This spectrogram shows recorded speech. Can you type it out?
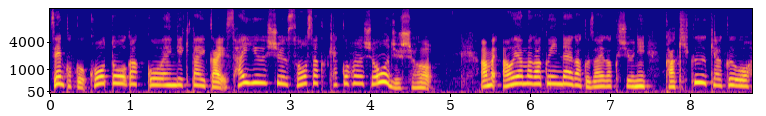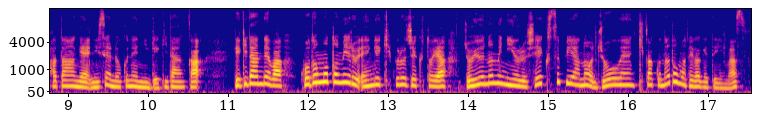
全国高等学校演劇大会最優秀創作脚本賞を受賞青山学院大学在学中に夏季空客を旗揚げ2006年に劇団化。劇団では子どもと見る演劇プロジェクトや女優のみによるシェイクスピアの上演企画なども手掛けています。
